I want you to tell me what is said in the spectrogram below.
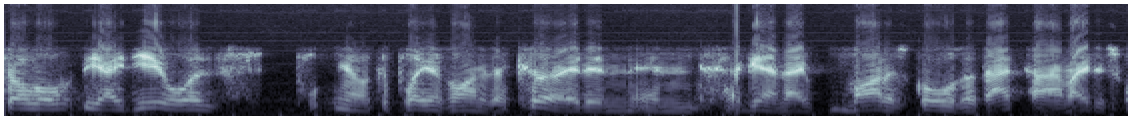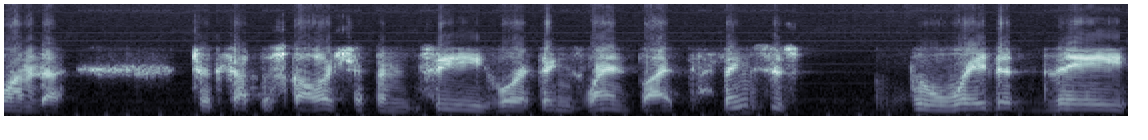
So the idea was, you know, to play as long as I could. And, and again, I modest goals at that time. I just wanted to to accept the scholarship and see where things went. But things just the way that they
